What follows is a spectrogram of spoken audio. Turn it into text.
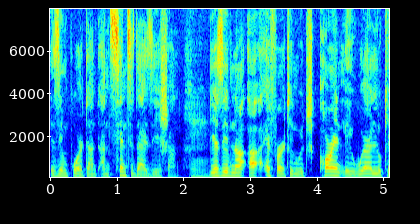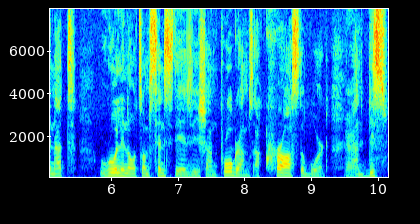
is important and sensitization. Mm -hmm. There's even an effort in which currently we're looking at rolling out some sensitization programs across the board. Right. And this,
